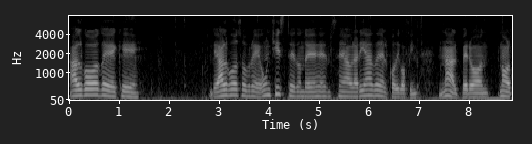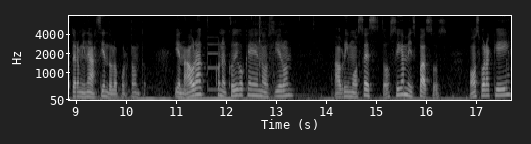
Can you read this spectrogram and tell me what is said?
algo de que de algo sobre un chiste donde se hablaría del código final, pero no terminé haciéndolo por tonto. Bien, ahora con el código que nos dieron abrimos esto. Sigan mis pasos. Vamos por aquí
